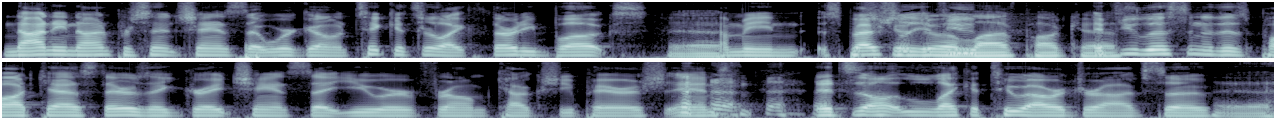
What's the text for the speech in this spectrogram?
ninety nine percent chance that we're going. Tickets are like thirty bucks. yeah. I mean, especially go if do a you live podcast. if you listen to this podcast, there's a great chance that you are from Calcasieu Parish, and it's uh, like a two hour drive. So yeah.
